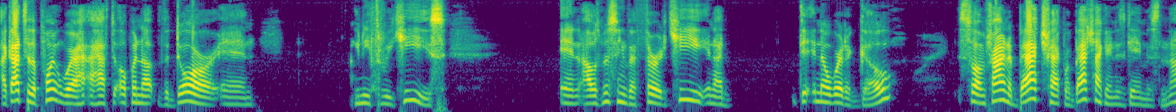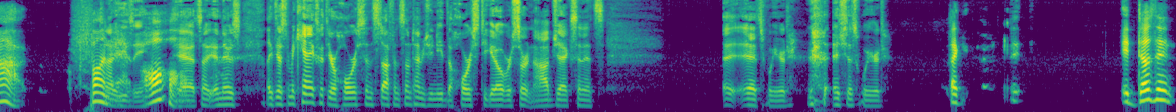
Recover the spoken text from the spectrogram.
I got to the point where I have to open up the door and you need three keys. And I was missing the third key and I didn't know where to go so I'm trying to backtrack, but backtracking in this game is not fun not at easy. all. Yeah, it's not, and there's like there's mechanics with your horse and stuff, and sometimes you need the horse to get over certain objects, and it's it's weird. it's just weird. Like it, it doesn't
